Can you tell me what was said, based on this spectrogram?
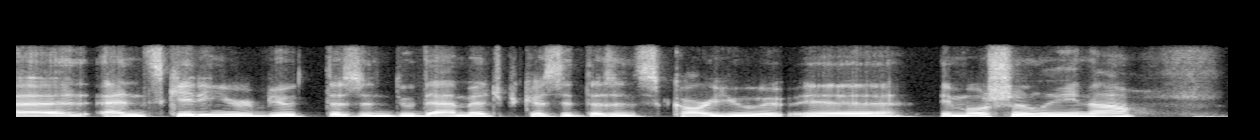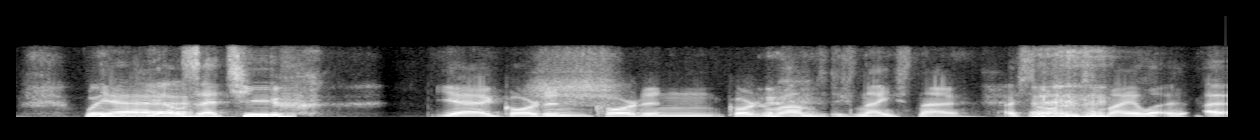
Uh, and scathing your rebuke doesn't do damage because it doesn't scar you uh, emotionally now when Yeah. he yells at you. Yeah, Gordon Gordon Gordon Ramsay's nice now. I saw him smile at uh,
